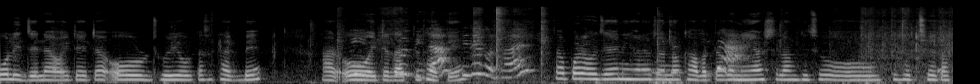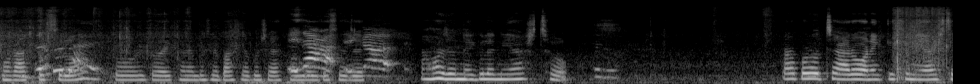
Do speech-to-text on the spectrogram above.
বলি যে না, ওইটা, এটা ওর ঝুড়ি ওর কাছে থাকবে। আর ও এটা রাখতে থাকে। তারপর ও যে নিহানের জন্য খাবার টাবার নিয়ে আসছিলাম কিছু, ও তো হচ্ছে তখন রাগ করছিল। তো ওই তো এখানে বসে বাসায় বসে এখন বলতেছে যে, আমার জন্য এগুলো নিয়ে আসছো? তারপর হচ্ছে আরও অনেক কিছু নিয়ে আসছে,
